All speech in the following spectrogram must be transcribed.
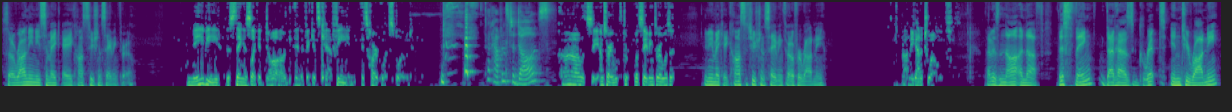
So Rodney needs to make a constitution saving throw. Maybe this thing is like a dog, and if it gets caffeine, its heart will explode. That happens to dogs? Uh, let's see. I'm sorry. What, th- what saving throw was it? You need to make a constitution saving throw for Rodney. Rodney got a 12. That is not enough. This thing that has gripped into Rodney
